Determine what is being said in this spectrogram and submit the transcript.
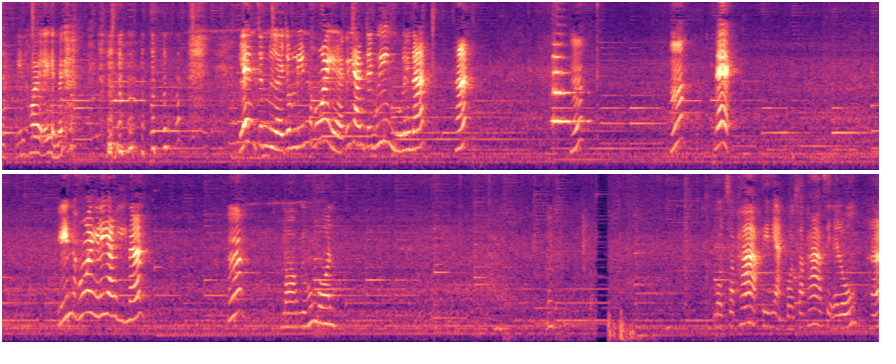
นะลิ้นห้อยเลยเห็นไหมคะเล่นจนเหนื่อยจนลิ้นห้อยอะก็ยังจะวิ่งอยู่เลยนะฮะฮะฮะแม่ลิ้นห้อยหรือยังอีกนะฮะหมอกอยู่ข้างบน มดสภาพสิเนี่ยหมดสภาพสิไอ้ลุงฮะ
